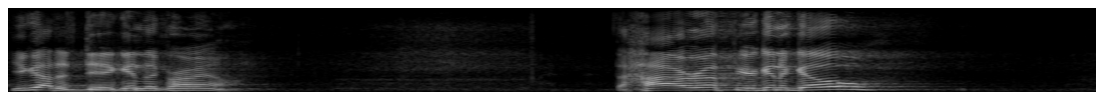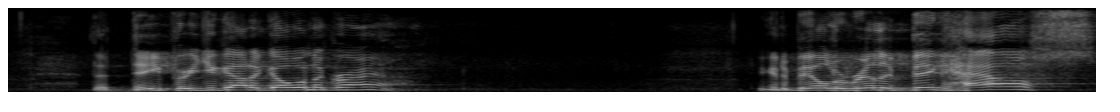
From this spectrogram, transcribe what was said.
You got to dig in the ground. The higher up you're going to go, the deeper you got to go in the ground. You're going to build a really big house,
